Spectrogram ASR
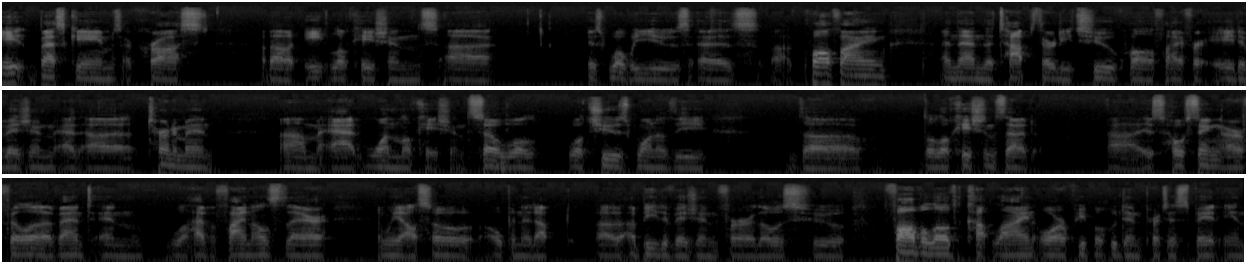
eight best games across about eight locations uh, is what we use as qualifying, and then the top 32 qualify for A division at a tournament um, at one location. So we'll we'll choose one of the the the locations that uh, is hosting our Phila event, and we'll have a finals there. And we also open it up uh, a B division for those who fall below the cut line or people who didn't participate in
